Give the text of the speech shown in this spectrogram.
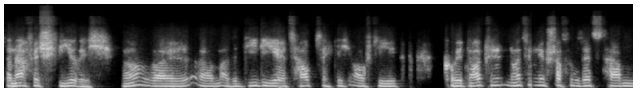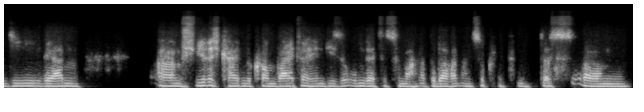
Danach wird es schwierig, ne? weil ähm, also die, die jetzt hauptsächlich auf die Covid-19-Impfstoffe gesetzt haben, die werden ähm, Schwierigkeiten bekommen, weiterhin diese Umsätze zu machen, also daran anzuknüpfen. Das, ähm,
